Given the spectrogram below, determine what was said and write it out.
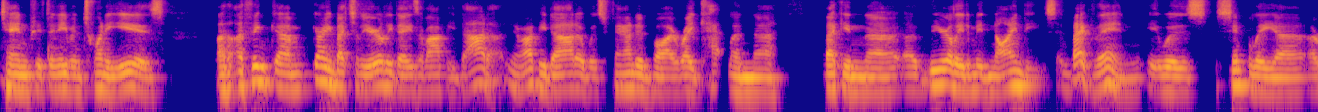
10, 15, even 20 years. I, I think um, going back to the early days of RP Data, you know, RP Data was founded by Ray Catlin uh, back in uh, uh, the early to mid 90s. And back then, it was simply a, a,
